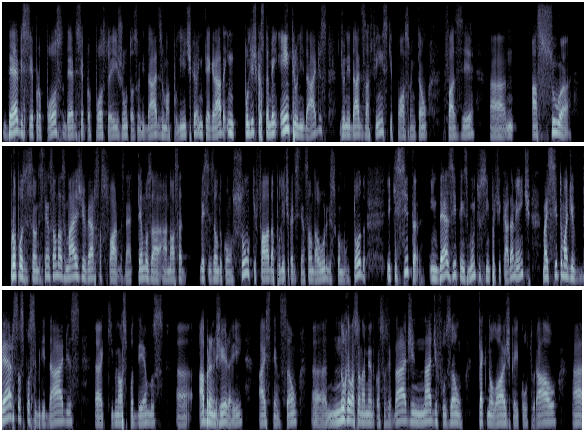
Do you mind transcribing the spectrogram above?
deve ser proposto, deve ser proposto aí junto às unidades uma política integrada, em políticas também entre unidades, de unidades afins que possam então fazer uh, a sua proposição de extensão das mais diversas formas. Né? Temos a, a nossa decisão do consumo, que fala da política de extensão da URGS como um todo, e que cita em 10 itens muito simplificadamente, mas cita uma diversas possibilidades uh, que nós podemos uh, abranger aí a extensão uh, no relacionamento com a sociedade, na difusão tecnológica e cultural,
